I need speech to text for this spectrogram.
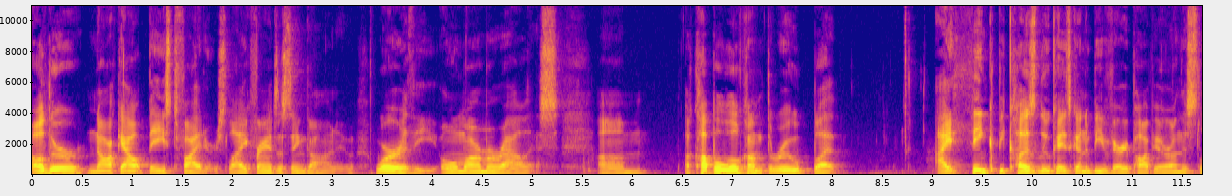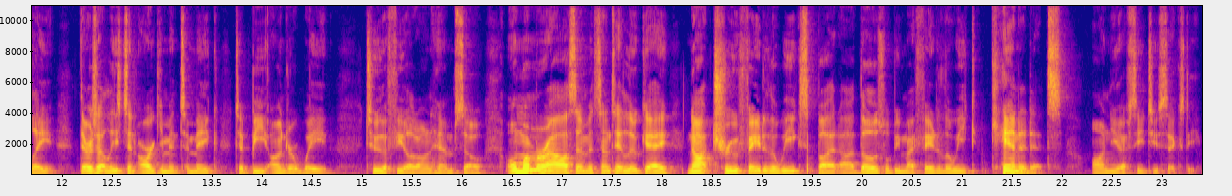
other knockout based fighters like Francis Ngannou, Worthy, Omar Morales. Um, a couple will come through, but I think because Luque is going to be very popular on the slate, there's at least an argument to make to be underweight to the field on him. So Omar Morales and Vicente Luque, not true fade of the weeks, but uh, those will be my fade of the week candidates on UFC 260.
